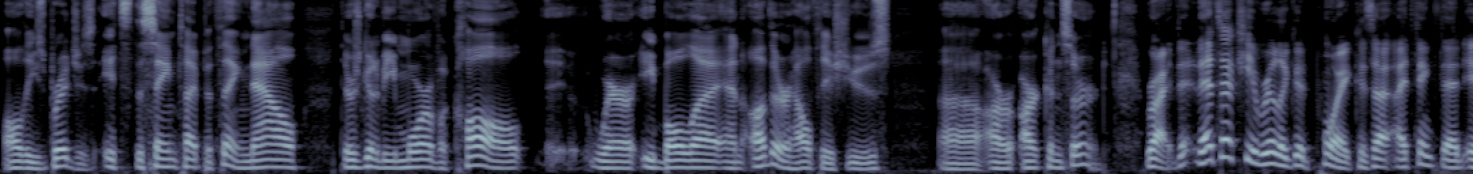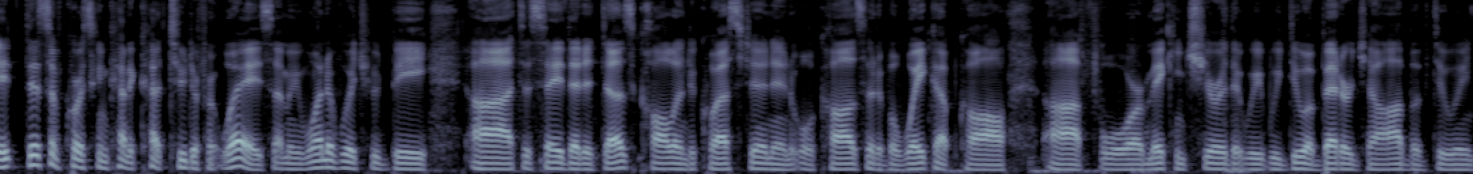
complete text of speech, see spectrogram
all these bridges. It's the same type of thing. Now there's going to be more of a call uh, where Ebola and other health issues uh, are are concerned. Right. Th- that's actually a really good point because I, I, think that it this, of course, can kind of cut two different ways. I mean, one of which would be uh, to say that it does call into question and it will cause sort of a wake up call uh, for making sure that we, we do a better job of doing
